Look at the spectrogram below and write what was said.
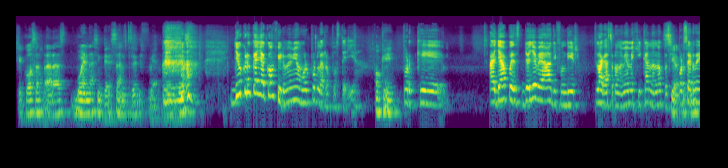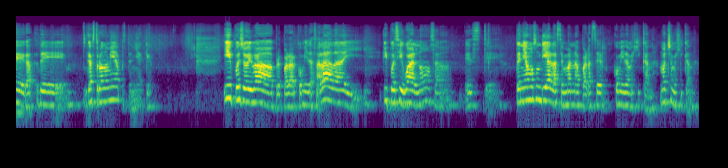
qué cosas raras, buenas, interesantes, diferentes? Yo creo que allá confirmé mi amor por la repostería. ok, porque allá pues yo llevé a difundir la gastronomía mexicana, ¿no? Pues Cierto, por ser de, de gastronomía pues tenía que. Y pues yo iba a preparar comida salada y, y pues igual, ¿no? O sea, este, teníamos un día a la semana para hacer comida mexicana, noche mexicana.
